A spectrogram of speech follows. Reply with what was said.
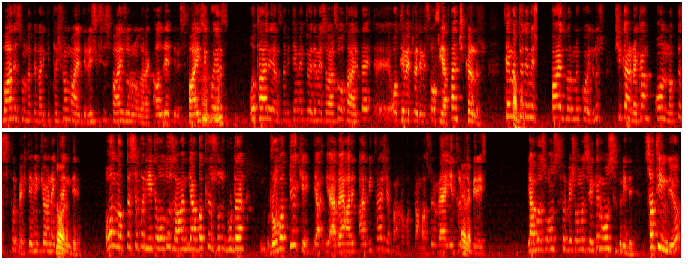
vade sonuna kadar ki taşıma maliyeti risksiz faiz oranı olarak elde ettiğimiz faizi hı hı. koyarız. O tarih arasında bir temettü ödemesi varsa o tarihte e, o temettü ödemesi de o fiyattan çıkarılır. Temettü tamam. ödemesi faiz oranını koydunuz. Çıkan rakam 10.05. Deminki örnekten Doğru. gidelim. 10.07 olduğu zaman ya bakıyorsunuz burada robot diyor ki ya, ya veya arbitraj yapan robottan bahsediyorum veya yatırımcı evet. bireysi. Ya burası 10.05 olması gereken 10.07. Satayım diyor.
